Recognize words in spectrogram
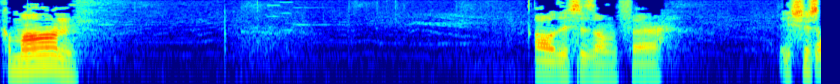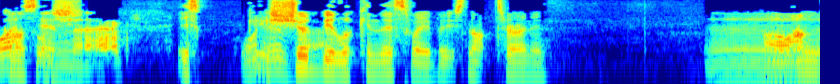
Come on. Oh, this is unfair. It's just What constantly. in sh- the act- It's, what it is should that? be looking this way, but it's not turning. Mm. Oh, I'm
